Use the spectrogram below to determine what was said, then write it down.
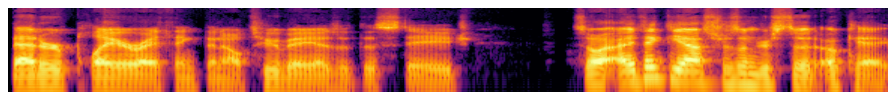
better player, I think, than Altuve is at this stage. So I think the Astros understood, okay,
